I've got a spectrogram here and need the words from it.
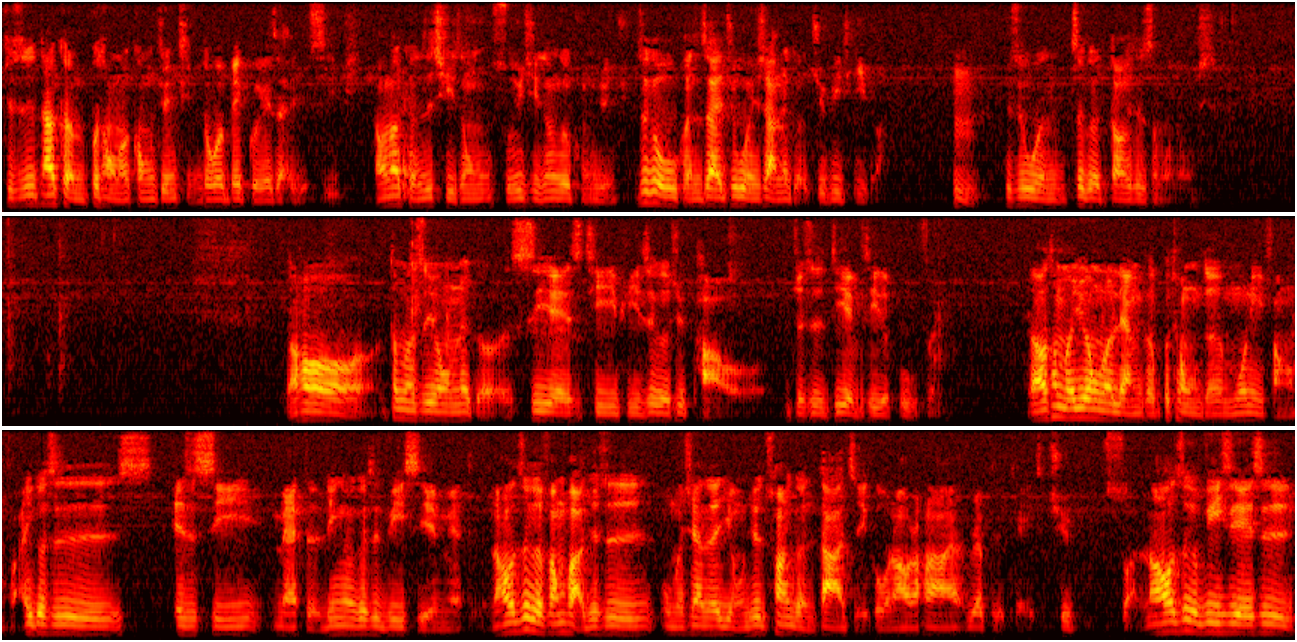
就是它可能不同的空间群都会被归类在 HCP，然后那可能是其中属于其中一个空间群。这个我可能再去问一下那个 GPT 吧，嗯，就是问这个到底是什么东西。然后他们是用那个 CSTP 这个去跑，就是 DFT 的部分。然后他们用了两个不同的模拟方法，一个是 SC method，另外一个是 VCA method。然后这个方法就是我们现在在用，就是创一个很大的结构，然后让它 replicate 去算。然后这个 VCA 是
